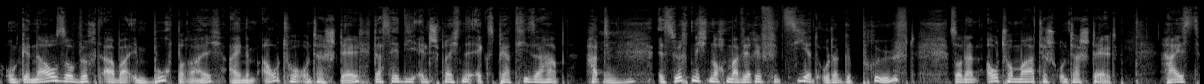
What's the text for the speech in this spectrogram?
Und genauso wird aber im Buchbereich einem Autor unterstellt, dass er die entsprechende Expertise hat. hat. Mhm. Es wird nicht nochmal verifiziert oder geprüft, sondern automatisch unterstellt. Heißt,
